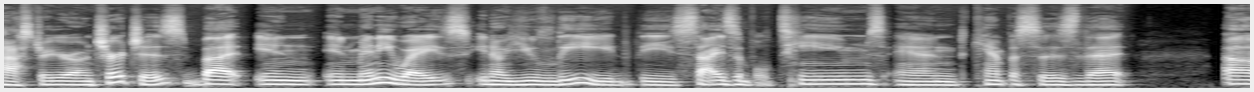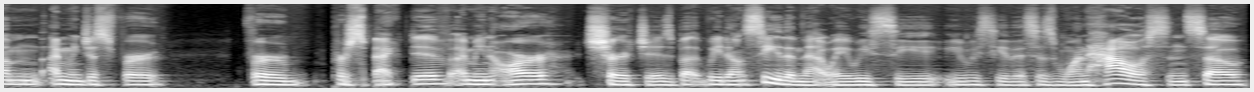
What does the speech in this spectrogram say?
pastor your own churches, but in in many ways, you know, you lead these sizable teams and campuses that, um, I mean, just for for perspective, I mean, our churches, but we don't see them that way. We see we see this as one house, and so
